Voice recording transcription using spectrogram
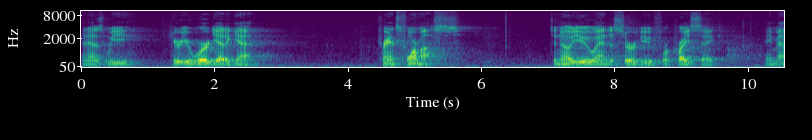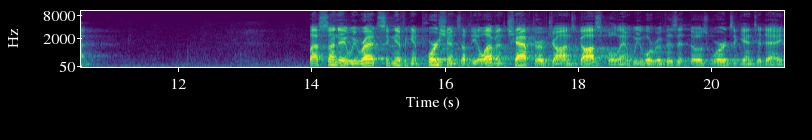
And as we hear your word yet again, transform us to know you and to serve you for Christ's sake. Amen. Last Sunday, we read significant portions of the 11th chapter of John's Gospel, and we will revisit those words again today.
